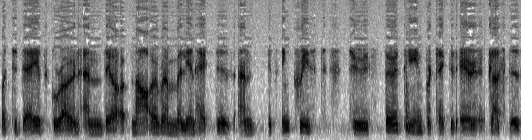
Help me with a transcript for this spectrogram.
But today it's grown and there are now over a million hectares and it's increased to 13 protected area clusters.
